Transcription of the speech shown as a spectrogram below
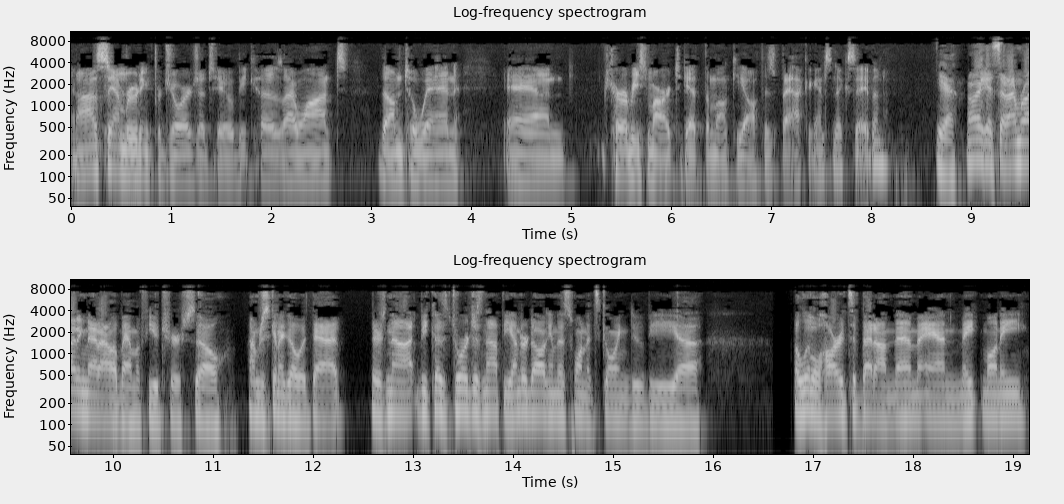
And honestly, I'm rooting for Georgia too because I want them to win and Kirby Smart to get the monkey off his back against Nick Saban. Yeah, like I said, I'm riding that Alabama future, so I'm just going to go with that. There's not because Georgia's not the underdog in this one. It's going to be uh, a little hard to bet on them and make money.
